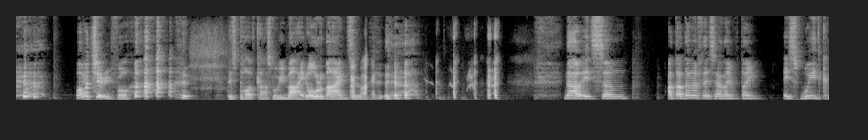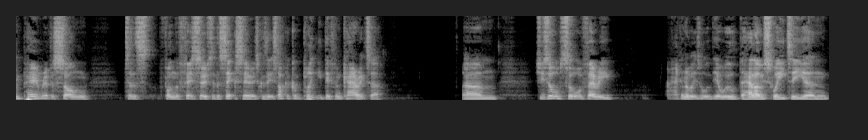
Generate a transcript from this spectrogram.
what am I cheering for? this podcast will be mine, all mine soon. no, it's um, I, I don't know if that's how they they. It's weird comparing River Song to the from the fifth series to the sixth series because it's like a completely different character. Um, she's all sort of very, I don't know, it's all, all hello sweetie and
